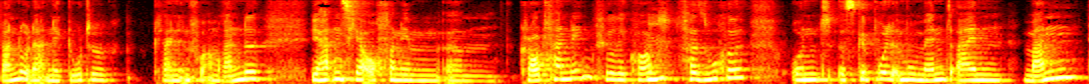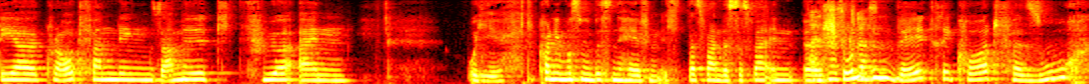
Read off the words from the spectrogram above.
Rande oder Anekdote, kleine Info am Rande. Wir hatten es ja auch von dem ähm, Crowdfunding für Rekordversuche. Und es gibt wohl im Moment einen Mann, der Crowdfunding sammelt für ein Oh je, Conny muss mir ein bisschen helfen. Ich, was war denn das? Das war ein äh? Stunden-Weltrekordversuch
